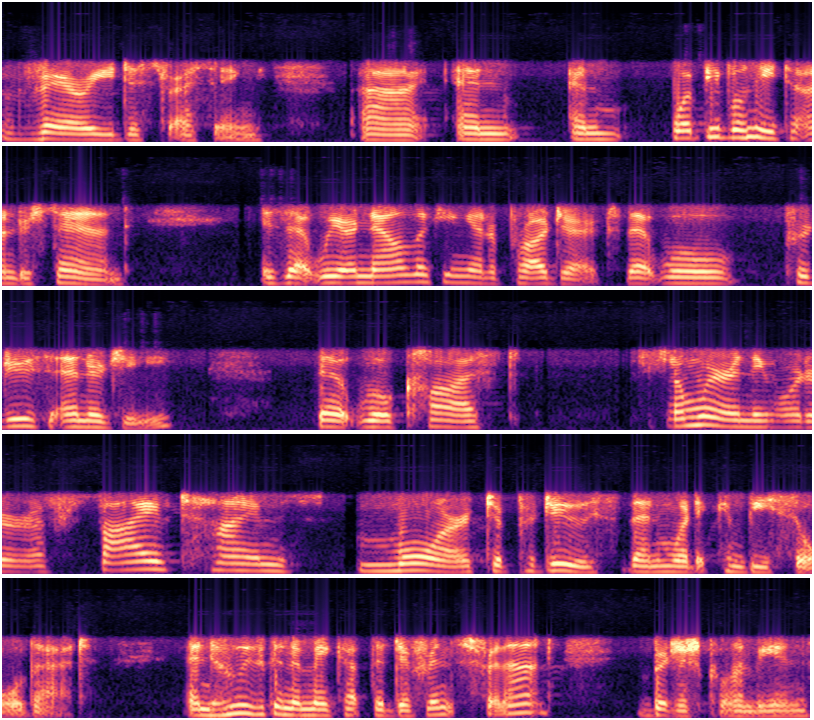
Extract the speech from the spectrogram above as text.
very distressing, uh, and and what people need to understand is that we are now looking at a project that will produce energy that will cost somewhere in the order of five times more to produce than what it can be sold at. And who's going to make up the difference for that? British Columbians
